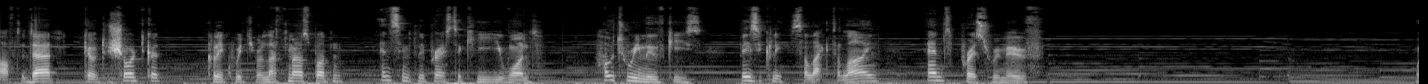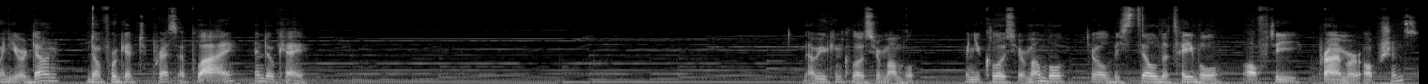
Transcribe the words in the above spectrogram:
After that, go to shortcut, click with your left mouse button and simply press the key you want. How to remove keys? Basically select a line and press remove. When you're done, don't forget to press apply and OK. Now you can close your mumble. When you close your mumble, there will be still the table of the primer options.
